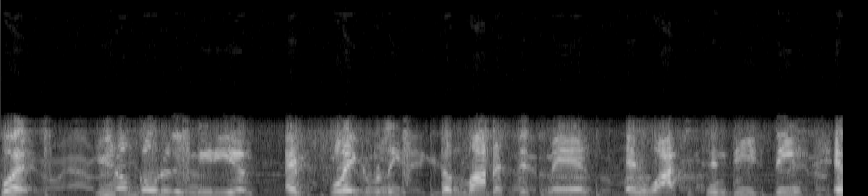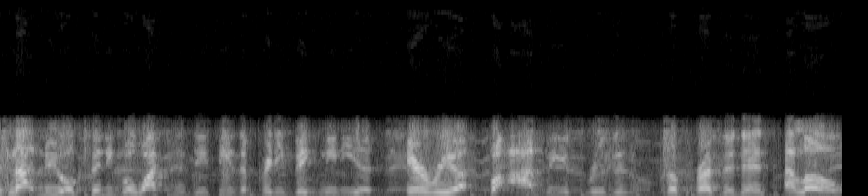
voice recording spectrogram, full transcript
But you don't go to the media and flagrantly demolish this man in Washington, D.C. It's not New York City, but Washington, D.C. is a pretty big media area for obvious reasons. The president, hello.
